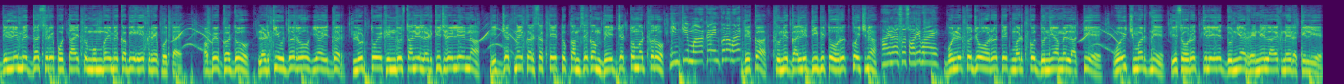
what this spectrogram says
दिल्ली में दस रेप होता है तो मुंबई में कभी एक रेप होता है। अबे गधो लड़की उधर हो या इधर? लूट तो एक हिंदुस्तानी लड़की च रही है ना। इज़्ज़त नहीं कर सकते तो कम से कम बेइज्जत तो मत करो। इनकी माँ का इनको ना भाई। देखा तूने गाली दी भी तो औरत को इचना आई लव सो सॉरी भाई। बोले तो जो औरत एक मर्द को दुनिया में लाती है वो इच मर्द ने। इस औरत के लिए ये दुनिया रहने लायक नहीं रखेली लिए।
